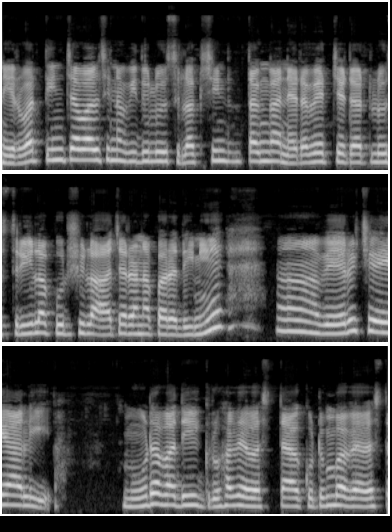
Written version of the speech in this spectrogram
నిర్వర్తించవలసిన విధులు సులక్షితంగా నెరవేర్చేటట్లు స్త్రీల పురుషుల ఆచరణ పరిధిని వేరు చేయాలి. మూడవది గృహ వ్యవస్థ కుటుంబ వ్యవస్థ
